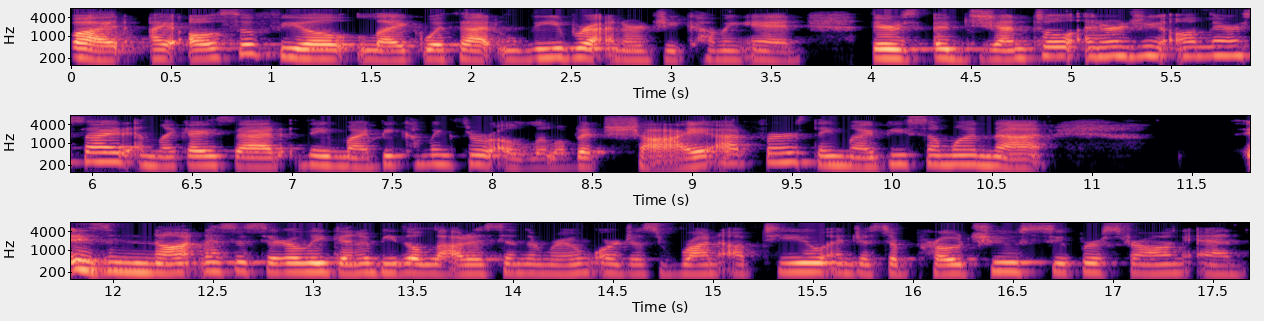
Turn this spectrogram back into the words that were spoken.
But I also feel like with that Libra energy coming in, there's a gentle energy on their side. And like I said, they might be coming through a little bit shy at first. They might be someone that is not necessarily going to be the loudest in the room or just run up to you and just approach you super strong and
